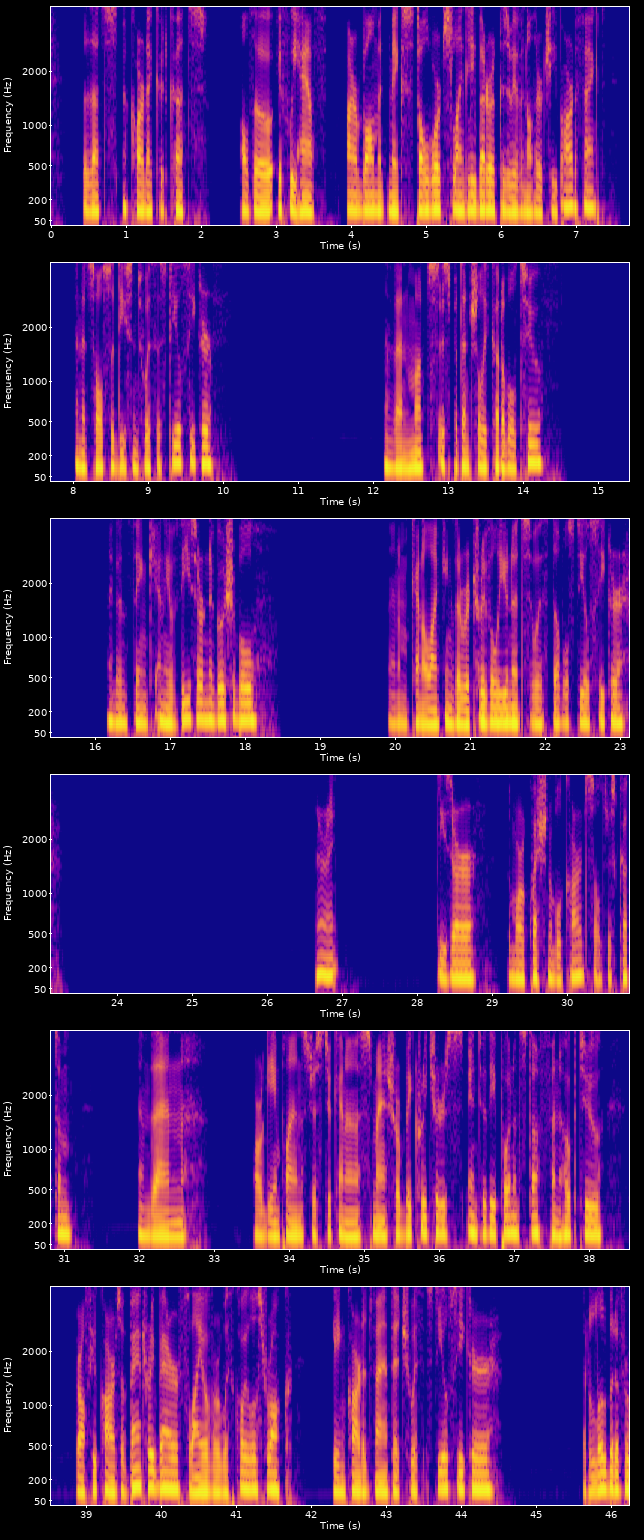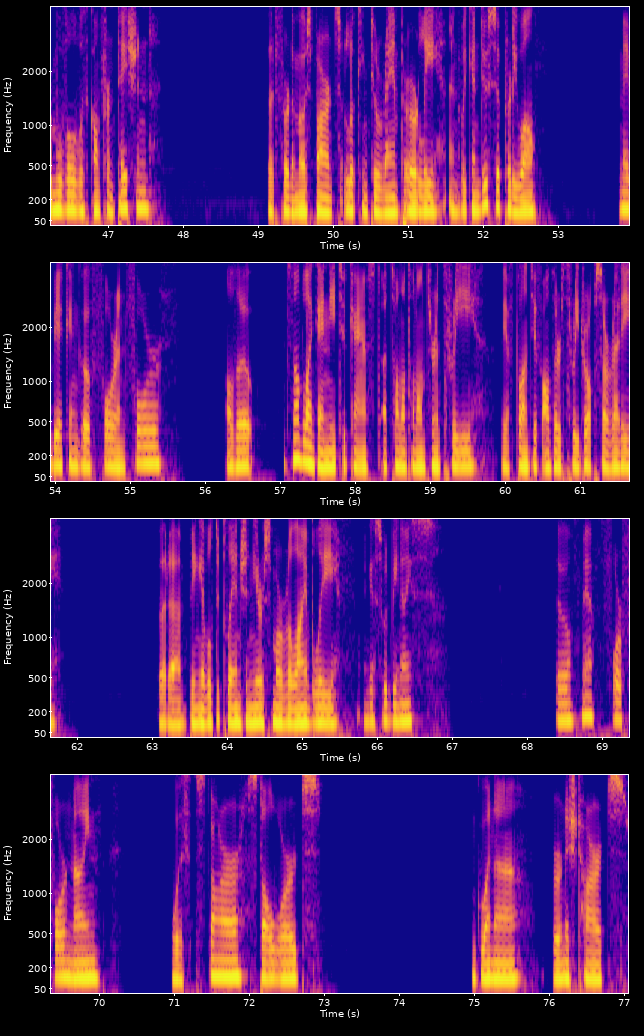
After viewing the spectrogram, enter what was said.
So that's a card I could cut. Although if we have Firebomb, it makes Stalwart slightly better because we have another cheap artifact. And it's also decent with the Steel Seeker. And then Mutz is potentially cuttable too. I don't think any of these are negotiable. And I'm kind of liking the retrieval units with double steel seeker. Alright. These are the more questionable cards, I'll just cut them. And then our game plan is just to kind of smash our big creatures into the opponent's stuff and hope to draw a few cards of Battery Bear, fly over with Koilos Roc, gain card advantage with Steel Seeker, get a little bit of removal with Confrontation, but for the most part looking to ramp early, and we can do so pretty well. Maybe I can go 4 and 4, although it's not like I need to cast Automaton on turn 3, we have plenty of other 3 drops already. But uh, being able to play Engineers more reliably, I guess would be nice. So yeah, 4, 4, 9 with Star, Stalwart, Gwenna, Burnished Heart,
